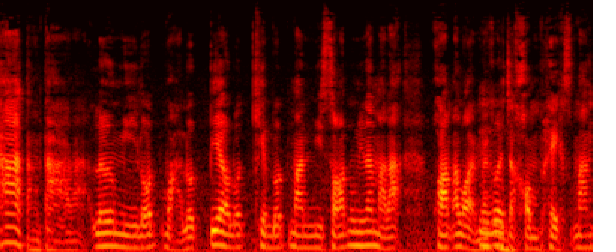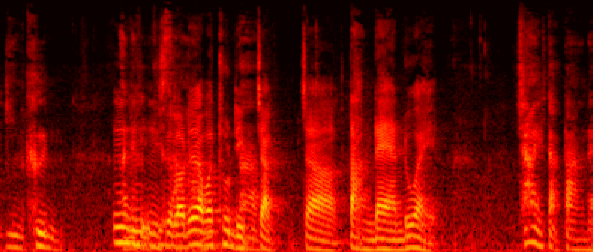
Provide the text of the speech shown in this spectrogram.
ชาติต่างๆอะเริ่มมีรสหวานรสเปรี้ยวรสเค็มรสมันมีซอสนู่นนี่นั่นมาละ ความอร่อยมันก็เลยจะคอมเพล็กซ์มากยิ่งขึ้นอืมอันนี้คืออืมที่คือเราได้รับสามวัตถุดิบอ่าจากจากต่างแดนด้วย ใช่จากต่างแด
